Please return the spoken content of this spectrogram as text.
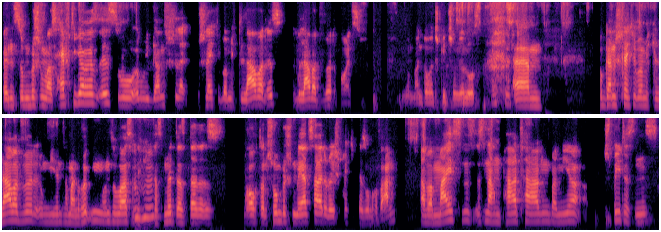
Wenn es so ein bisschen was Heftigeres ist, wo irgendwie ganz schle schlecht über mich gelabert ist, gelabert wird. Oh, jetzt, mein Deutsch geht schon wieder los. Ähm, wo ganz schlecht über mich gelabert wird, irgendwie hinter meinen Rücken und sowas. Und ich Mhm. das mit, das, das braucht dann schon ein bisschen mehr Zeit oder ich spreche die Person drauf an. Aber meistens ist nach ein paar Tagen bei mir spätestens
